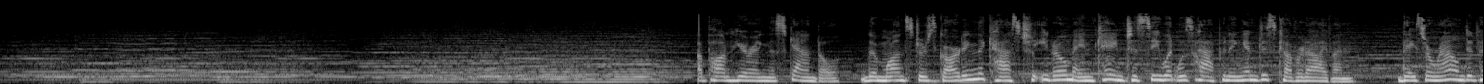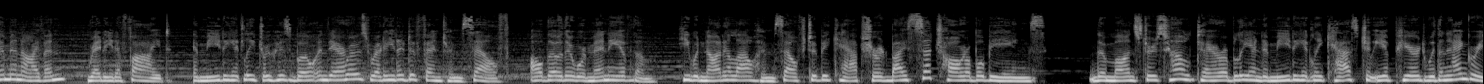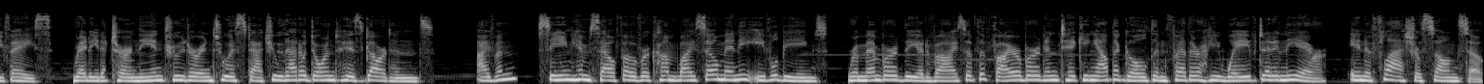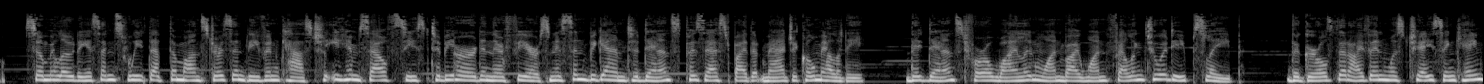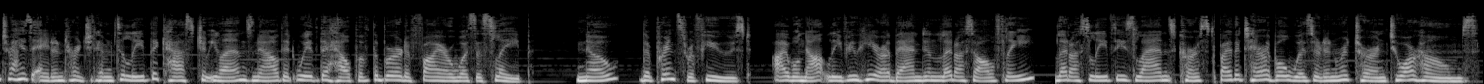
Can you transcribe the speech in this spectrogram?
Upon hearing the scandal, the monsters guarding the Kastri domain came to see what was happening and discovered Ivan. They surrounded him and Ivan, ready to fight, immediately drew his bow and arrows ready to defend himself, although there were many of them. He would not allow himself to be captured by such horrible beings. The monsters howled terribly and immediately Castui appeared with an angry face, ready to turn the intruder into a statue that adorned his gardens. Ivan, seeing himself overcome by so many evil beings, remembered the advice of the firebird and taking out the golden feather he waved it in the air, in a flash a song so, so melodious and sweet that the monsters and even Castui himself ceased to be heard in their fierceness and began to dance possessed by that magical melody. They danced for a while and one by one fell into a deep sleep. The girls that Ivan was chasing came to his aid and urged him to leave the Castui lands now that with the help of the bird of fire was asleep. No, the prince refused, I will not leave you here abandoned. Let us all flee, let us leave these lands cursed by the terrible wizard and return to our homes.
